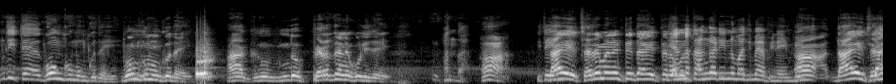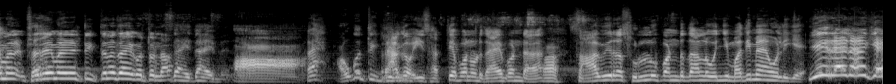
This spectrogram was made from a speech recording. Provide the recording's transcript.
ಇಂದಿತ್ತೆ ಗೊಂಗು ಮುಂಗುದೈ ಬೊಂಕು ಮುಂಕುದೈ ಆ ಕ- ಇಂದು ಪೆರದನೆ ಕೂಲಿದೈ ಅಂದ. ಹಾ. ದಾಯಿ ಸೆರೆಮನೆ ಇಟ್ಟಿ ದಾಯಿ ಇತ್ತನ ಎನ್ನ ತಂಗಡಿನ ಮದ್ಮೆ ಅಭಿನ ಹಾ ದಾಯಿ ಸೆರೆಮನೆ ಸೆರೆಮನೆ ಇಟ್ಟು ಇತ್ತನ ದಾಯಿ ಗೊತ್ತುಂಡ ದಾಯ್ ದಾಯ್ ಅವು ಗೊತ್ತಿಜ್ಜಿ. ರಾಘವ ಈ ಸತ್ಯ ನೋಡು ದಾಯ ಪಂಡ. ಸಾವಿರ ಸುಳ್ಳು ಪಂಡದಾಲ ಒಂಜಿ ಮದಿಮೆ ಅವಳಿಗೆ. ಇರಣಗೆ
